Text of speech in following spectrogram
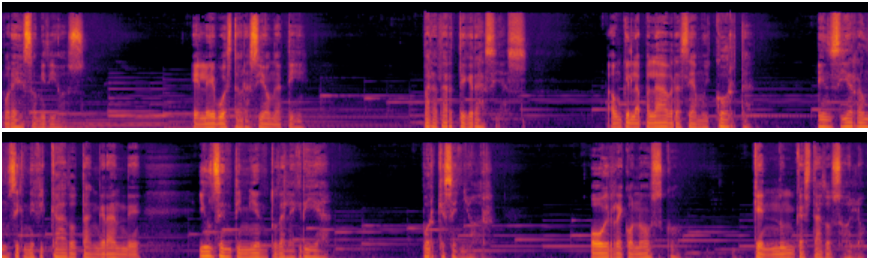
Por eso, mi Dios, elevo esta oración a ti para darte gracias aunque la palabra sea muy corta, encierra un significado tan grande y un sentimiento de alegría, porque Señor, hoy reconozco que nunca he estado solo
